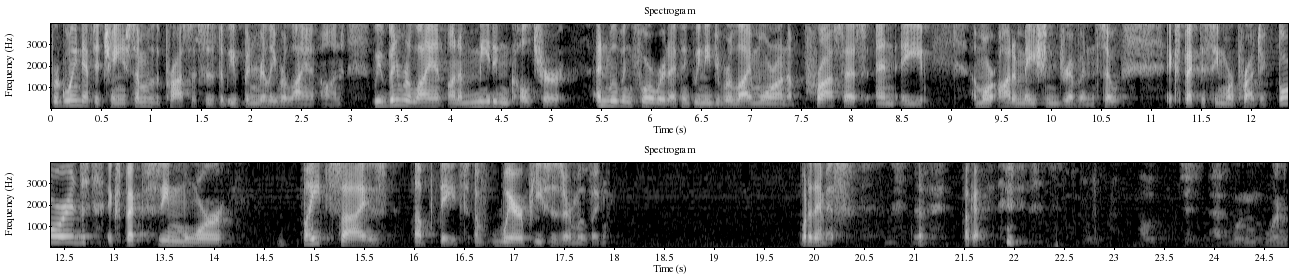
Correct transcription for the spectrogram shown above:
we're going to have to change some of the processes that we've been really reliant on. We've been reliant on a meeting culture, and moving forward, I think we need to rely more on a process and a, a more automation driven. So expect to see more project boards, expect to see more bite-size updates of where pieces are moving. What did I miss? Okay. I would just add one, one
